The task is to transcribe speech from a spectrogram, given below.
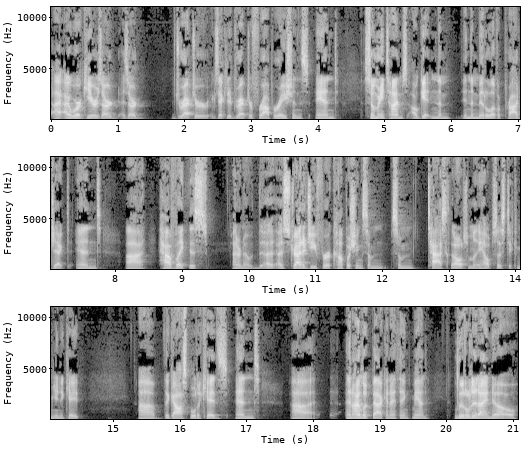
I work here as our as our director, executive director for operations, and so many times I'll get in the in the middle of a project and uh, have like this I don't know a, strategy for accomplishing some some task that ultimately helps us to communicate uh, the gospel to kids. And uh, and I look back and I think, man, little did I know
